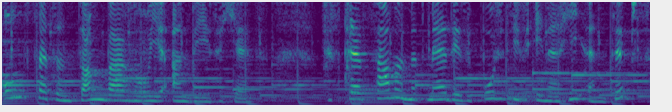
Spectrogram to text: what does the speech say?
Ontzettend dankbaar voor je aanwezigheid. Verspreid samen met mij deze positieve energie en tips.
